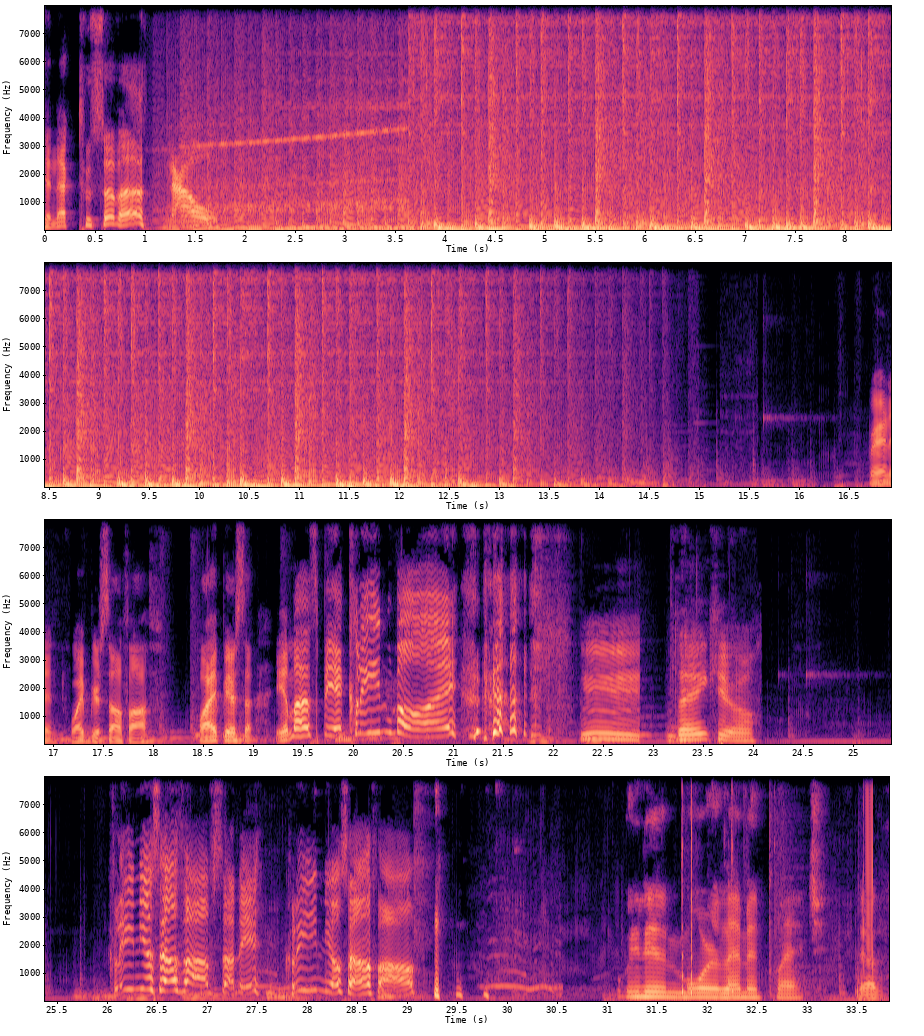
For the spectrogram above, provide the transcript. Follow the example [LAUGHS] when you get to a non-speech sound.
Connect to server now. Brandon, wipe yourself off. Wipe yourself. You must be a clean boy. Mmm, [LAUGHS] thank you. Clean yourself off, Sonny. Clean yourself off. We need more lemon pledge. Yeah.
